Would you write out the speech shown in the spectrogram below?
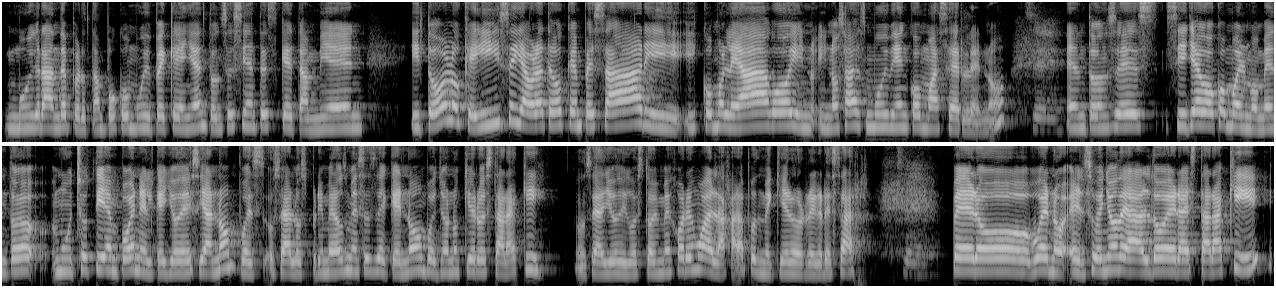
muy grande, pero tampoco muy pequeña, entonces sientes que también, y todo lo que hice y ahora tengo que empezar y, y cómo le hago y, y, no sabes muy bien cómo hacerle, ¿no? Sí. Entonces sí llegó como el momento, mucho tiempo en el que yo decía, no, pues, o sea, los primeros meses de que no, pues yo no quiero estar aquí. O sea, yo digo, estoy mejor en Guadalajara, pues me quiero regresar. Sí. Pero bueno, el sueño de Aldo era estar aquí,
